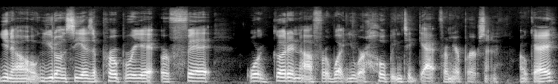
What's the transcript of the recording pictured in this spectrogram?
you know, you don't see as appropriate or fit or good enough for what you were hoping to get from your person, okay?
